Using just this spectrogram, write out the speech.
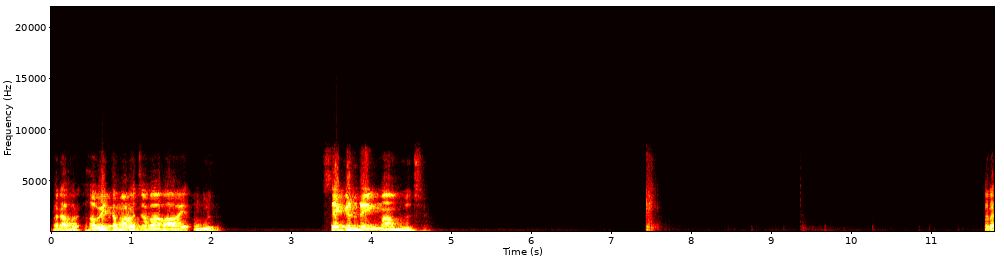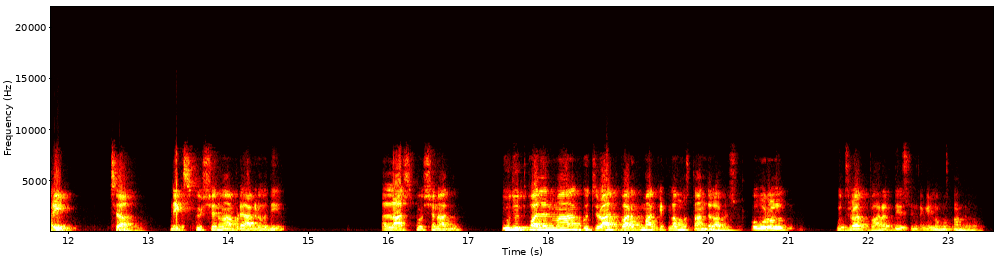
બરાબર. હવે તમારો જવાબ આવે અમૂલ. સેકન્ડ રેન્કમાં અમૂલ છે. રાઈટ ચાલો. નેક્સ્ટ ક્વેશ્ચનમાં આપણે આગળ વધીએ. આ લાસ્ટ ક્વેશ્ચન આજનું. દૂધ ઉત્પાદનમાં ગુજરાત, ભારતમાં કેટલામું સ્થાન ધરાવે છે? ઓવરઓલ ગુજરાત, ભારત દેશ કેટલામું સ્થાન ધરાવે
